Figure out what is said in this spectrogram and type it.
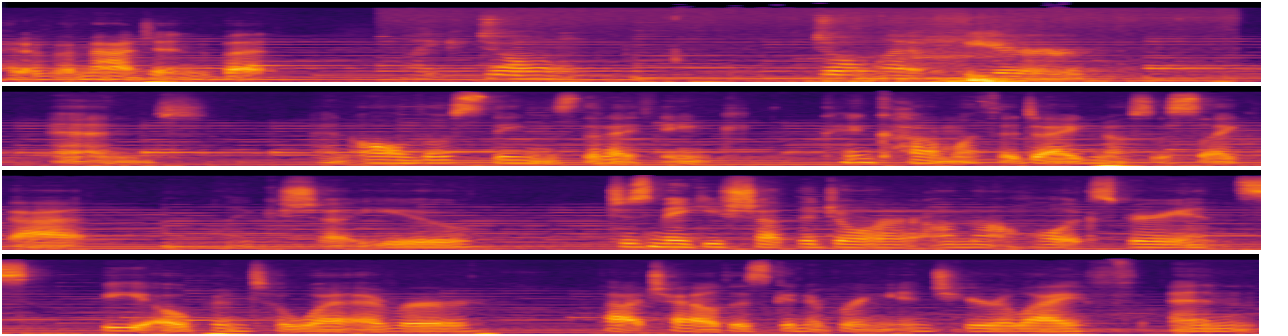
could have imagined. But, like, don't don't let fear and and all those things that I think can come with a diagnosis like that like shut you just make you shut the door on that whole experience. Be open to whatever that child is going to bring into your life. And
